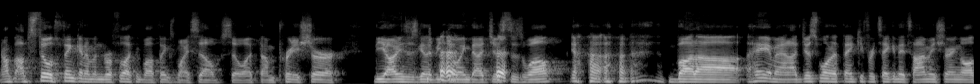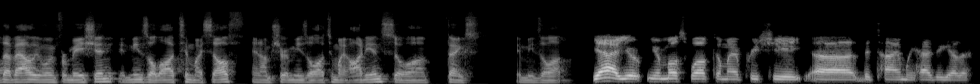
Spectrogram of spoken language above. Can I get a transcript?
I'm, I'm still thinking I'm reflecting about things myself, so I, I'm pretty sure the audience is going to be doing that just as well. but uh, hey, man, I just want to thank you for taking the time and sharing all that valuable information. It means a lot to myself, and I'm sure it means a lot to my audience. So, uh, thanks. It means a lot. Yeah, you're you're most welcome. I appreciate uh, the time we had together.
